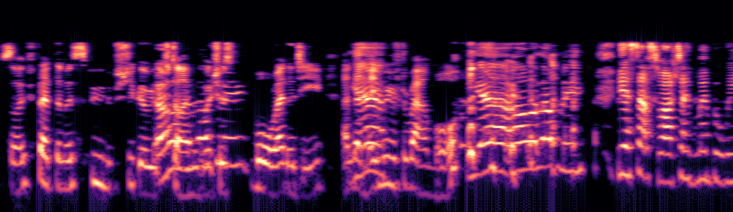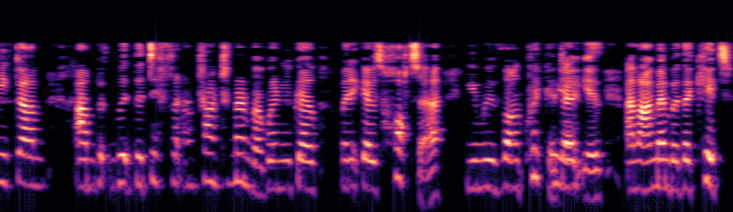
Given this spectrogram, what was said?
so I fed them a spoon of sugar each Oh, time, which was more energy, and then Yeah. they moved around more. Yeah, oh, lovely. Yes, that's right. I remember we've done, um, with the different, I'm trying to remember when you go, when it goes hotter, you move on quicker, don't you? And I remember the kids,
